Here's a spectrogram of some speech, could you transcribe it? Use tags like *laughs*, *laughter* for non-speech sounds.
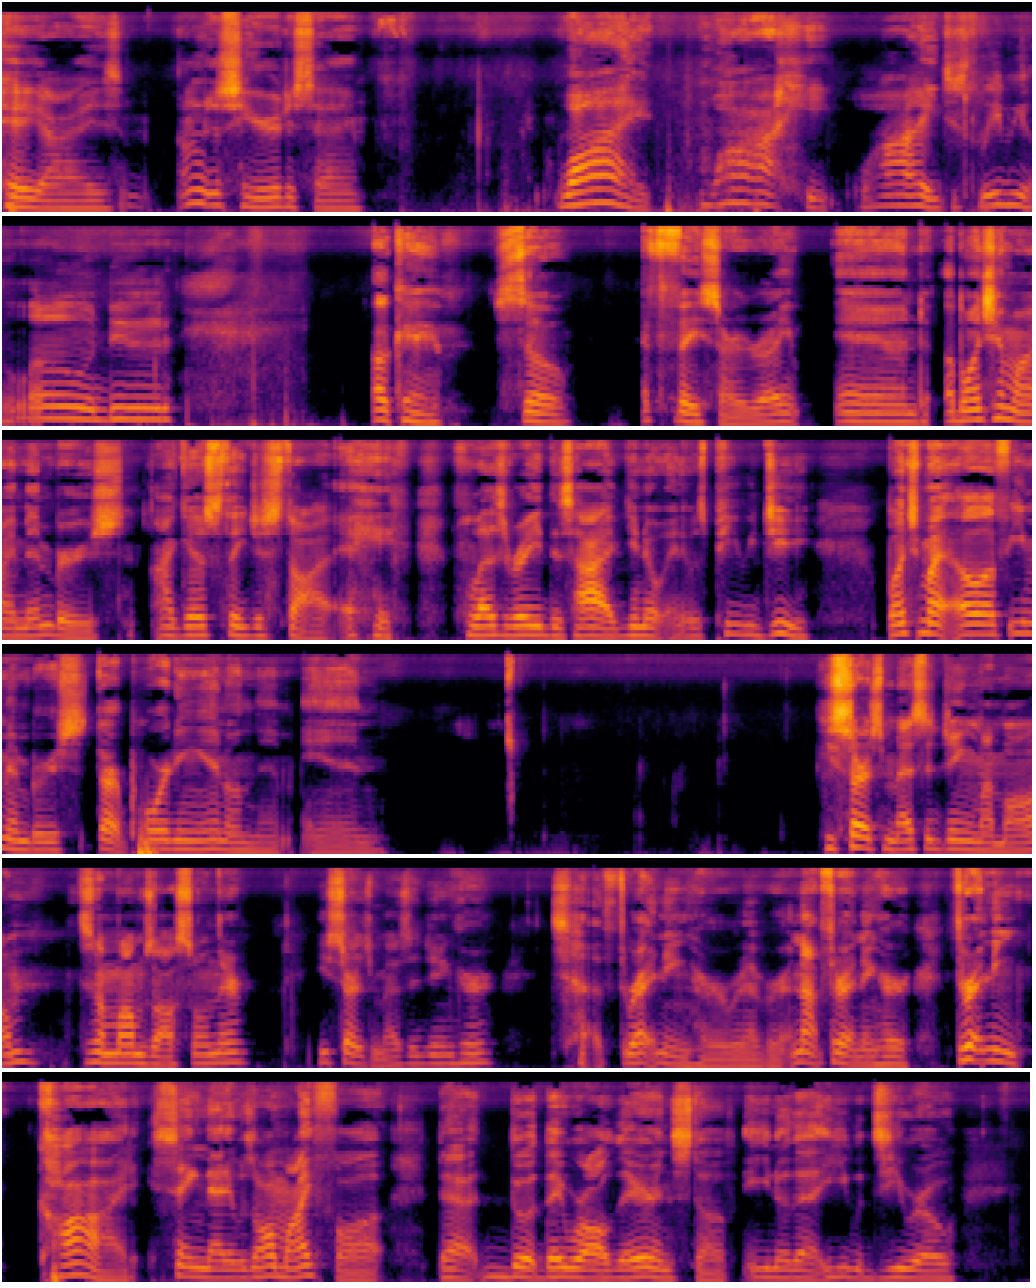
Hey guys, I'm just here to say, why, why, why? Just leave me alone, dude. Okay, so FFA started right, and a bunch of my members, I guess they just thought, *laughs* hey, let's raid this hive, you know, and it was PBG. Bunch of my LFE members start porting in on them, and he starts messaging my mom. Because my mom's also in there he starts messaging her, t- threatening her, whatever. Not threatening her, threatening COD, saying that it was all my fault that the, they were all there and stuff. You know that he would zero,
